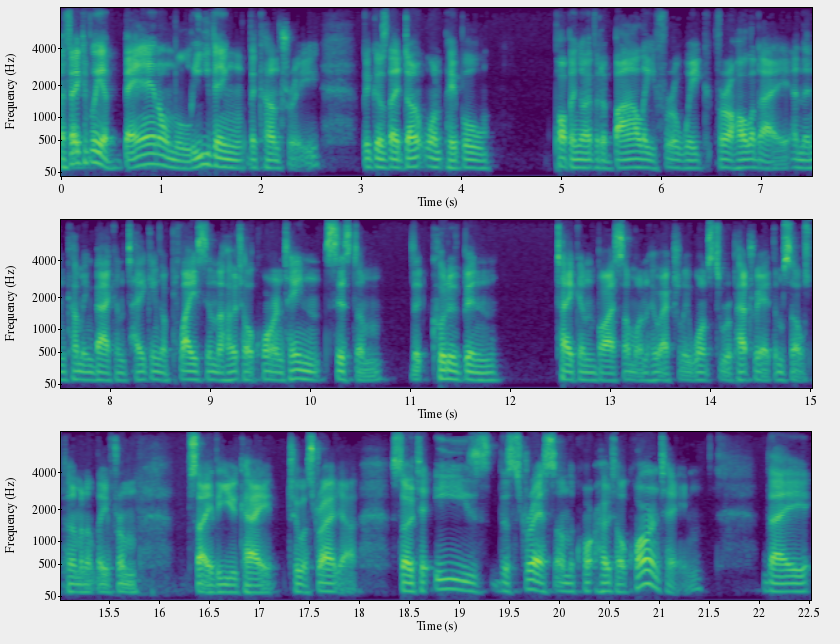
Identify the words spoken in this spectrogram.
effectively a ban on leaving the country because they don't want people popping over to Bali for a week for a holiday and then coming back and taking a place in the hotel quarantine system that could have been taken by someone who actually wants to repatriate themselves permanently from say the UK to Australia. So to ease the stress on the hotel quarantine, they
